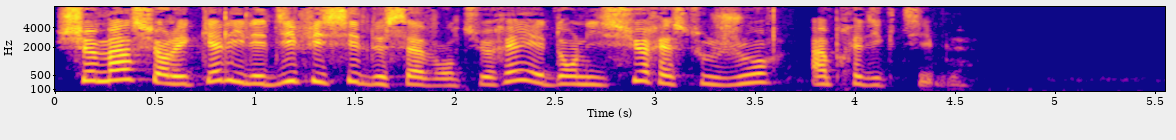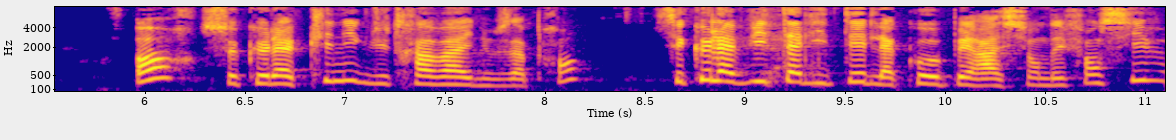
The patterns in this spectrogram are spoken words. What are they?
chemin sur lequel il est difficile de s'aventurer et dont l'issue reste toujours imprédictible. Or, ce que la clinique du travail nous apprend, c'est que la vitalité de la coopération défensive,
